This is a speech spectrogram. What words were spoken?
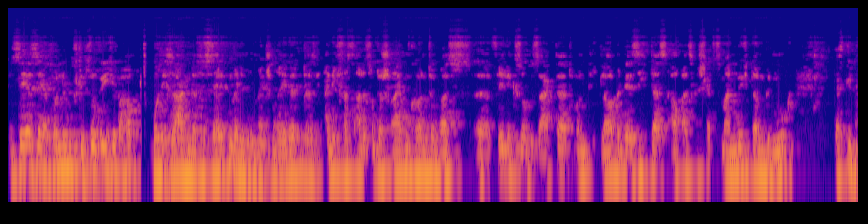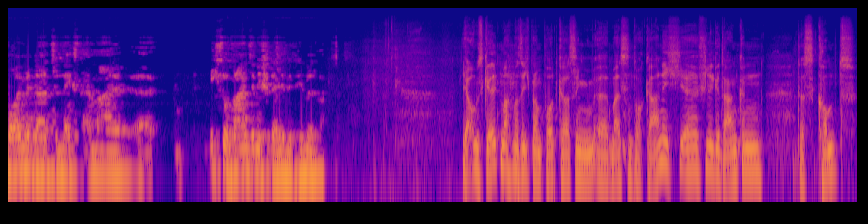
sehr, sehr vernünftig. So wie ich überhaupt, muss ich sagen, das ist selten, wenn ich mit Menschen rede, dass ich eigentlich fast alles unterschreiben konnte, was äh, Felix so gesagt hat. Und ich glaube, der sieht das auch als Geschäftsmann nüchtern genug, dass die Bäume da zunächst einmal äh, nicht so wahnsinnig schnell in den Himmel wachsen. Ja, ums Geld macht man sich beim Podcasting äh, meistens noch gar nicht äh, viel Gedanken. Das kommt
